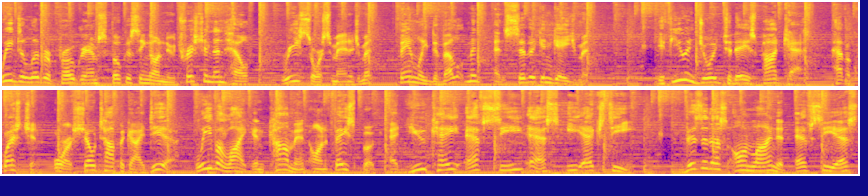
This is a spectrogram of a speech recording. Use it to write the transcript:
We deliver programs focusing on nutrition and health, resource management, family development, and civic engagement. If you enjoyed today's podcast, have a question, or a show topic idea, leave a like and comment on Facebook at UKFCSEXT. Visit us online at fcs.uky.edu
